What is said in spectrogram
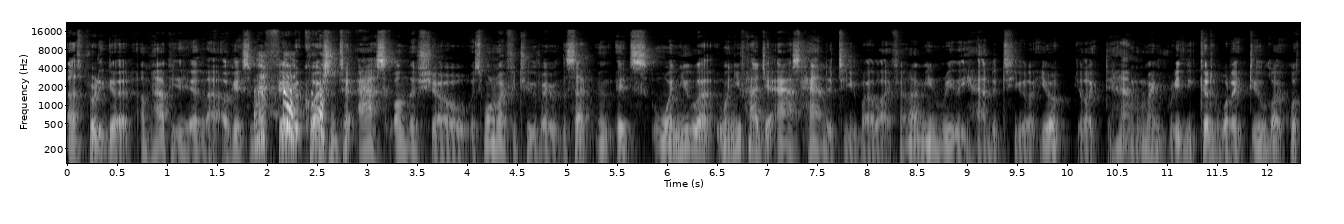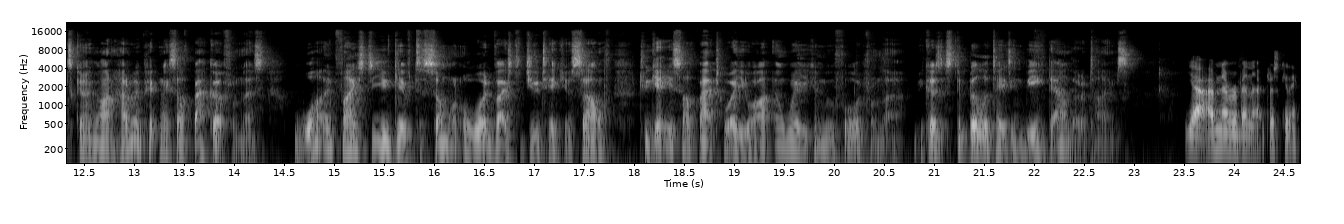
That's pretty good. I'm happy to hear that. Okay, so my favorite question to ask on this show is one of my two favorite. The second, it's when you uh, when you've had your ass handed to you by life, and I mean really handed to you. Like you're you're like, damn, am I really good at what I do? Like, what's going on? How do I pick myself back up from this? What advice do you give to someone, or what advice did you take yourself to get yourself back to where you are and where you can move forward from there? Because it's debilitating being down there at times. Yeah, I've never been there. Just kidding.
